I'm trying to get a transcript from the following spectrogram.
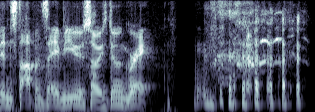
didn't stop and save you, so he's doing great.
